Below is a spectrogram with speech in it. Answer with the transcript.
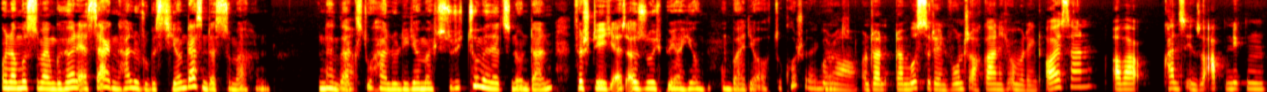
Und dann musst du meinem Gehirn erst sagen, hallo, du bist hier, um das und das zu machen. Und dann Ja. sagst du, hallo Lydia, möchtest du dich zu mir setzen? Und dann verstehe ich erst, also ich bin ja hier, um, um bei dir auch zu kuscheln. Ja. Genau. Und dann, dann musst du den Wunsch auch gar nicht unbedingt äußern, aber kannst ihn so abnicken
